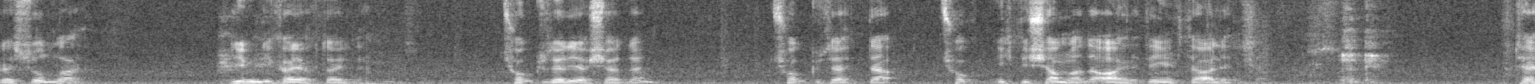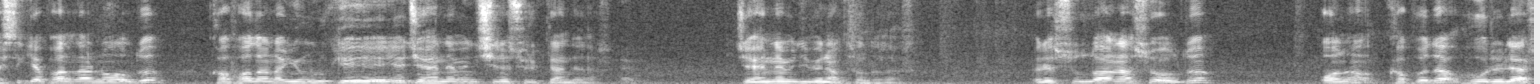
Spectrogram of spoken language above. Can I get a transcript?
Resulullah dimdik ayaktaydı. Çok güzel yaşadı. Çok güzel de çok ihtişamla da ahirete irtihal etti. Terslik yapanlar ne oldu? Kafalarına yumruk yeye yeye cehennemin içine sürüklendiler. Evet. Cehennemin dibine atıldılar. Resulullah nasıl oldu? Onu kapıda huriler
